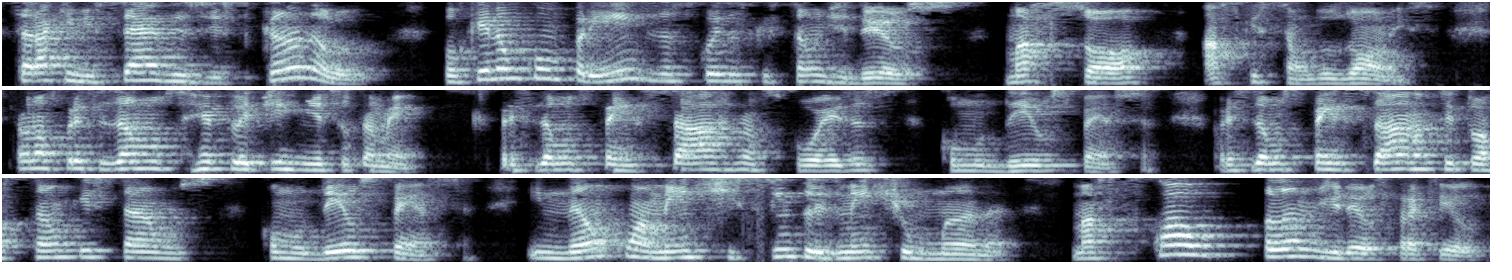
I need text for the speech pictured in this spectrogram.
Será que me serves de escândalo? Porque não compreendes as coisas que são de Deus, mas só as que são dos homens. Então nós precisamos refletir nisso também. Precisamos pensar nas coisas como Deus pensa. Precisamos pensar na situação que estamos como Deus pensa e não com a mente simplesmente humana. Mas qual o plano de Deus para aquilo?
